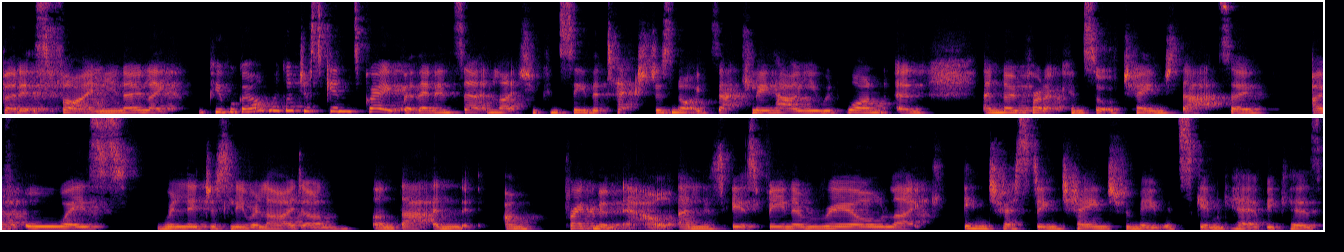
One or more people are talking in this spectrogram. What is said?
but it's fine you know like people go oh my god your skin's great but then in certain lights you can see the texture's not exactly how you would want and and no product can sort of change that. So i've always religiously relied on on that and i'm pregnant now and it's, it's been a real like interesting change for me with skincare because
